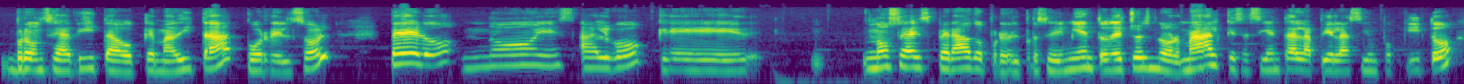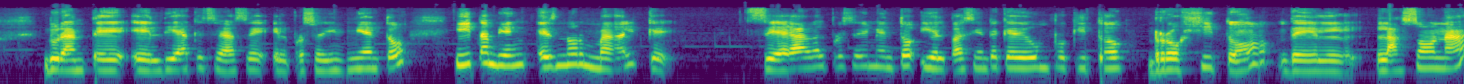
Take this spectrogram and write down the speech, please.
bronceadita o quemadita por el sol, pero no es algo que no se ha esperado por el procedimiento. De hecho, es normal que se sienta la piel así un poquito durante el día que se hace el procedimiento y también es normal que se haga el procedimiento y el paciente quede un poquito rojito de la zona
